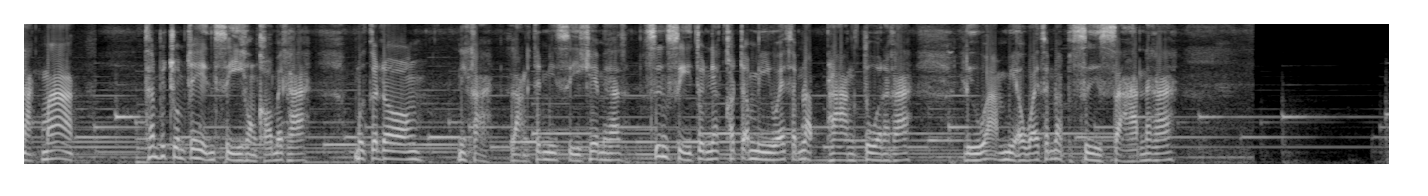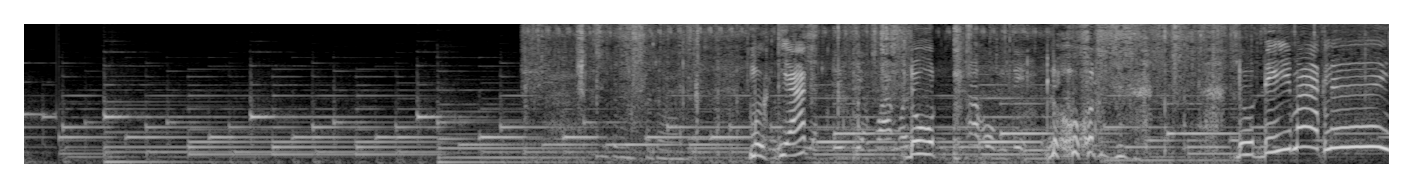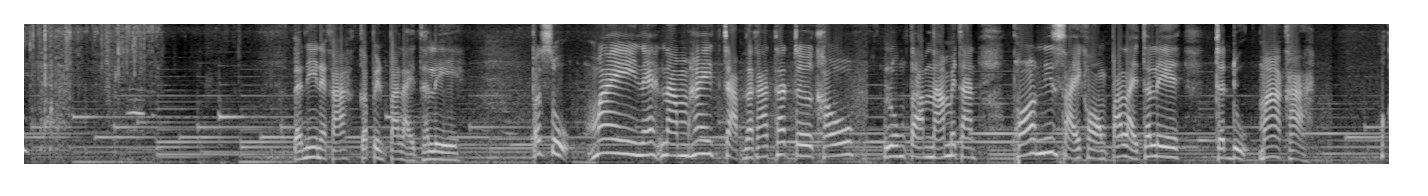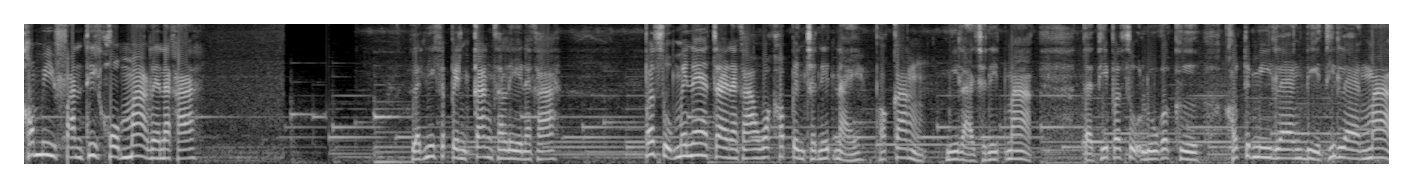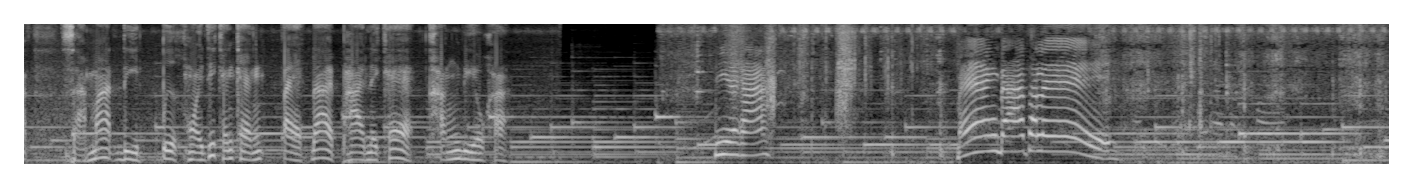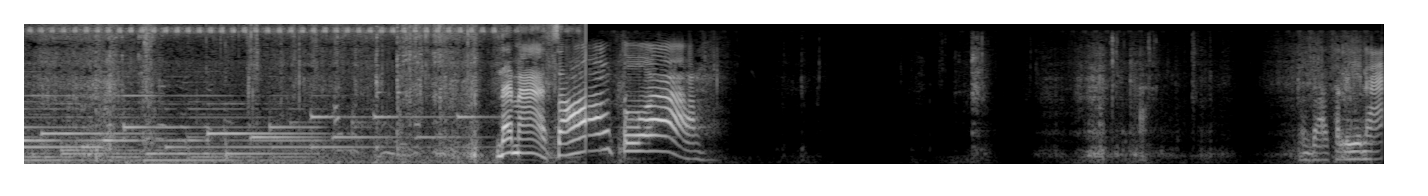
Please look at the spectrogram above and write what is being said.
หนักมาก ท่านผู้ชมจะเห็นสีของเขาไหมคะหมึกกระดอง นี่ค่ะ หลังจะมีสีเข้มนะคะ ซึ่งสีตัวนี้เขาจะมีไว้สำหรับพรางตัวนะคะ หรือว่ามีเอาไว้สำหรับสื่อสารนะคะหมึกยักษ์ดูดดูด ดูดดีมากเลย และนี่นะคะก็เป็นปลาไหลทะเล ปะสุไม่แนะนำให้จับนะคะ ถ้าเจอเขาลงตามน้ำไม่ทัน เพราะนิสัยของปลาไหลทะเลจะดุมากค่ะ เพราะเขามีฟันที่คมมากเลยนะคะ และนี่ก็เป็นกั้งทะเลนะคะปะสุไม่แน่ใจนะคะว่าเขาเป็นชนิดไหน เพราะกั้งมีหลายชนิดมาก แต่ที่ปะสุรู้ก็คือ เขาจะมีแรงดีดที่แรงมาก สามารถดีดเปลือกหอยที่แข็งๆแตกได้ภายในแค่ครั้งเดียวค่ะ นี่นะคะ แมงดาทะเล ได้มาสองตัว แมงดาทะเลนะ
